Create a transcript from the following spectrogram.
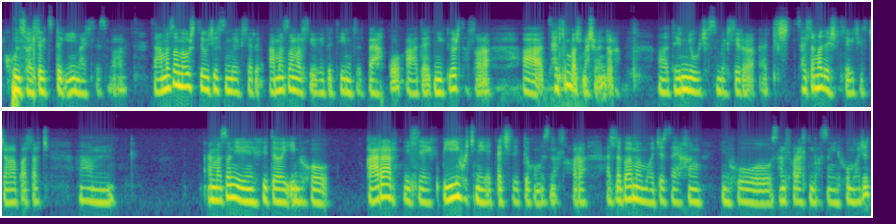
хүн солигддаг ийм ажилласан байгаа. За Amazon өөрсдөө юу хэлсэн бэ гэхээр Amazon бол ерөөдөө тийм зүйл байхгүй. Аа тэгээд нэгдүгээр болохоор цалин бол маш өндөр. Аа тэр нь юу хэлсэн бэ гэхээр цалингаад ажиллая гэж хэлж байгаа боловч Amazon-ы ерөөдөө иймэрхүү гараар нэлээх биеийн хүчний ажил хийдэг хүмүүс нь болохоор Alabama мужид саяхан энэхүү санал хураалтанд болсон энэхүү мужид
